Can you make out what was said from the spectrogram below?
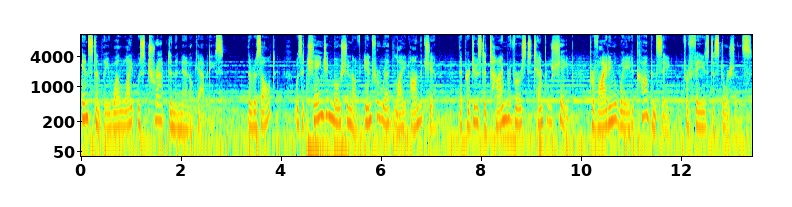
instantly while light was trapped in the nanocavities. The result was a changing motion of infrared light on the chip that produced a time reversed temporal shape, providing a way to compensate for phase distortions.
